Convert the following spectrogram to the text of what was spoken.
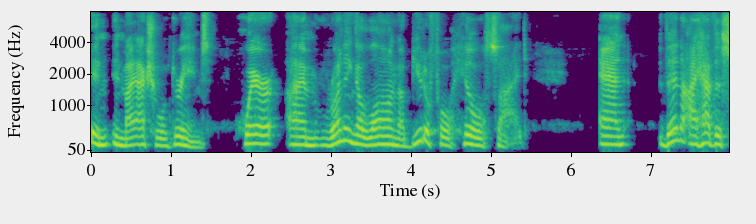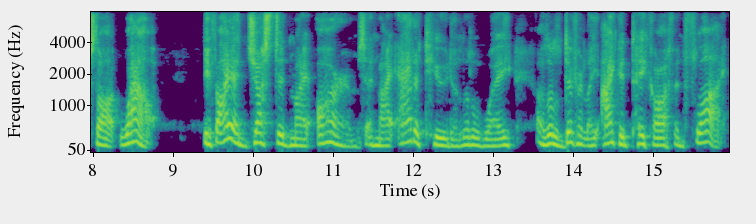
in, in my actual dreams where I'm running along a beautiful hillside. And then I have this thought wow, if I adjusted my arms and my attitude a little way, a little differently, I could take off and fly.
